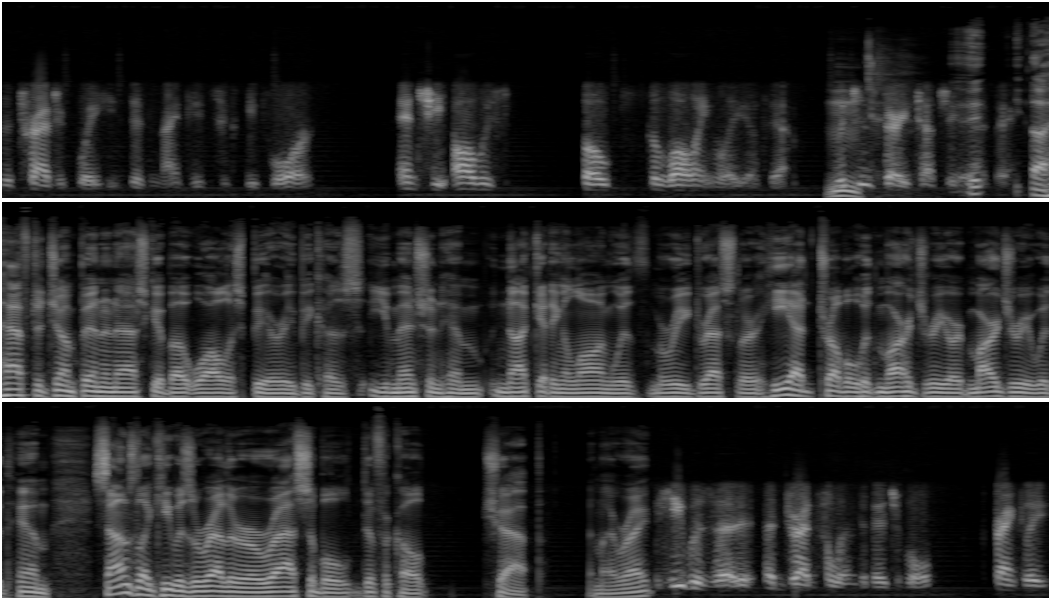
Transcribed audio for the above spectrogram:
the tragic way he did in 1964. And she always spoke glowingly of him, which Mm. is very touching. I It- think. I have to jump in and ask you about Wallace Beery because you mentioned him not getting along with Marie Dressler. He had trouble with Marjorie or Marjorie with him. Sounds like he was a rather irascible, difficult chap. Am I right? he was a, a dreadful individual. Frankly,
